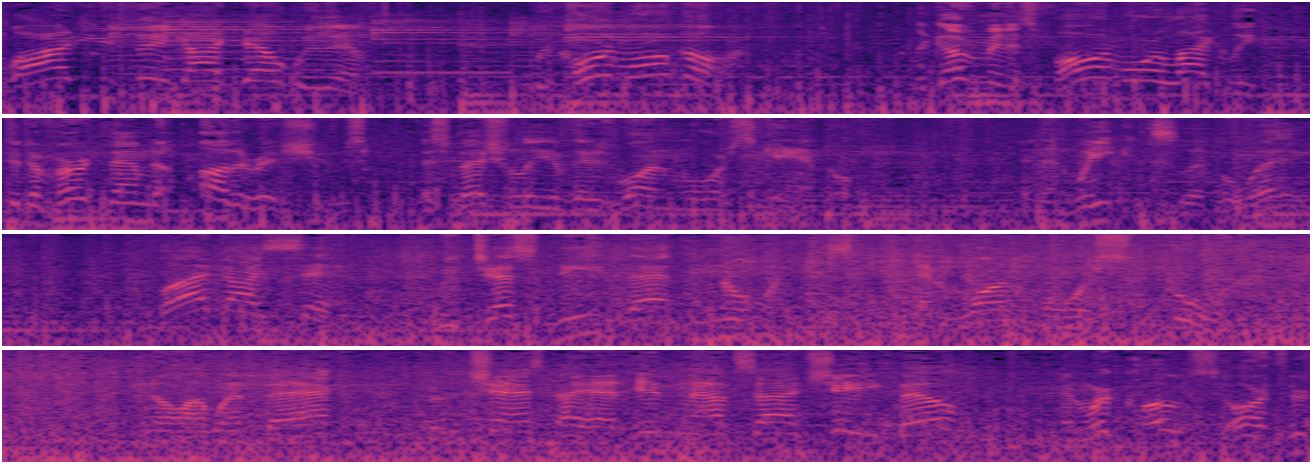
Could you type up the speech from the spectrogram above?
Why do you think I dealt with him? With Cornwall gone, the government is far more likely to divert them to other issues, especially if there's one more scandal. And then we can slip away. Like I said, we just need that noise and one more score. You know, I went back for the chest I had hidden outside Shady Belle, and we're close, Arthur.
